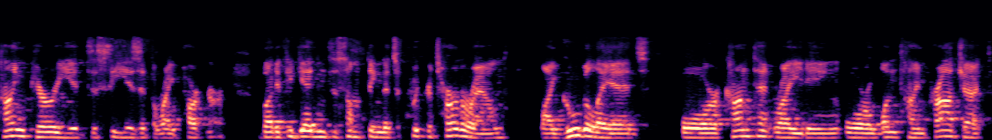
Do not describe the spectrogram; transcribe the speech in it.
time period to see is it the right partner. But if you get into something that's a quicker turnaround, like Google Ads or content writing or a one-time project,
